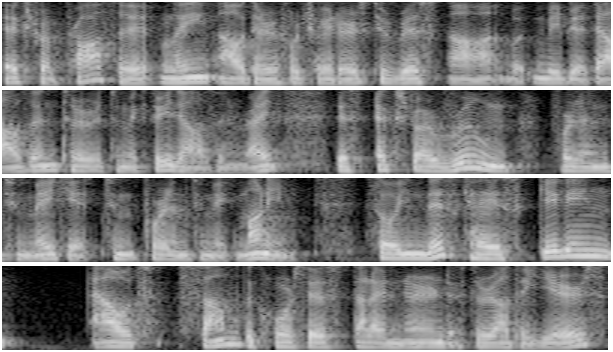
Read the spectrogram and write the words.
extra profit laying out there for traders to risk uh, maybe a thousand to, to make 3000 right? There's extra room for them to make it to, for them to make money so in this case giving out some of the courses that i learned throughout the years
